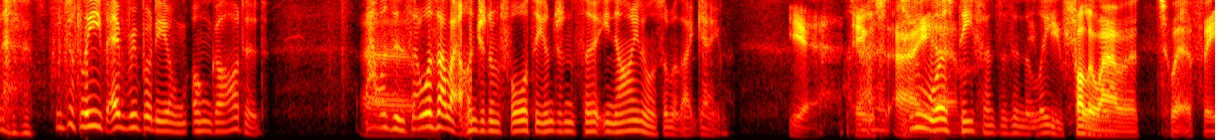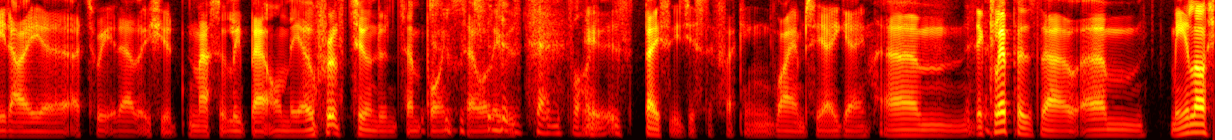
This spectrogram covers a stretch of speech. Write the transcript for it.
uh, We just leave everybody un- unguarded. That was insane. Um, was that like 140, 139 or something that game? Yeah, it was the two I, worst um, defenses in the If league. you follow surely. our Twitter feed, I uh, I tweeted out that you should massively bet on the over of 210 points. So well, it was 10 points. it was basically just a fucking YMCA game. Um, the Clippers though, um, Milosh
